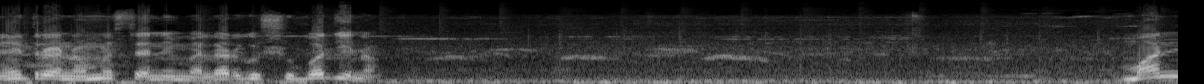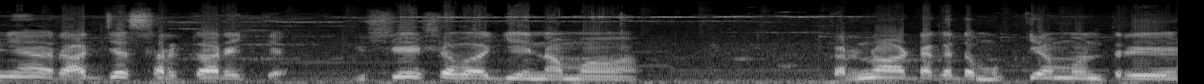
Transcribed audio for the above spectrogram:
ಸ್ನೇಹಿತರೆ, ನಮಸ್ತೆ. ನಿಮ್ಮೆಲ್ಲರಿಗೂ ಶುಭ ದಿನ. ಮಾನ್ಯ ರಾಜ್ಯ ಸರ್ಕಾರಕ್ಕೆ ವಿಶೇಷವಾಗಿ ನಮ್ಮ ಕರ್ನಾಟಕದ ಮುಖ್ಯಮಂತ್ರಿ,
